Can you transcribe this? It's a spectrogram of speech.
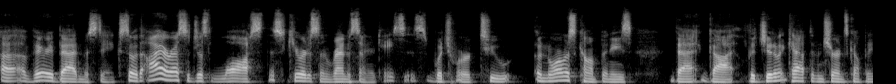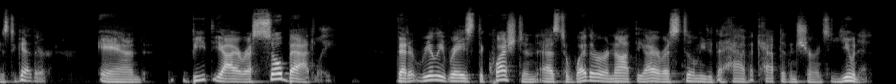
a, a very bad mistake. So the IRS had just lost the Securitas and Rent-A-Center cases, which were two enormous companies that got legitimate captive insurance companies together and beat the IRS so badly that it really raised the question as to whether or not the IRS still needed to have a captive insurance unit.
